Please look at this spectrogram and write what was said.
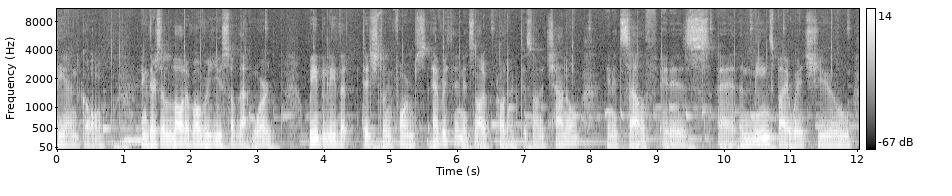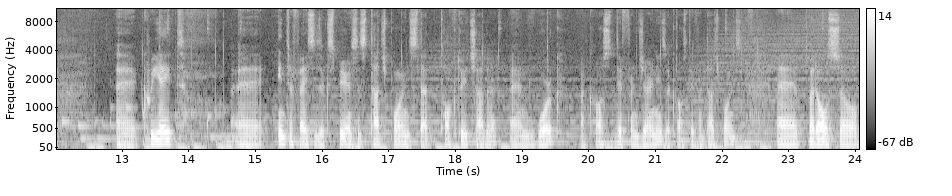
the end goal. I think there's a lot of overuse of that word. We believe that digital informs everything. It's not a product, it's not a channel, in itself. It is uh, a means by which you uh, create uh, interfaces, experiences, touch points that talk to each other and work across different journeys, across different touch points, uh, but also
